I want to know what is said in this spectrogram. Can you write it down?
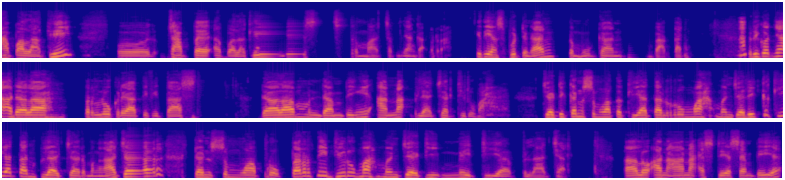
Apalagi uh, capek, apalagi semacamnya nggak pernah. Itu yang disebut dengan temukan bakat. Berikutnya adalah perlu kreativitas dalam mendampingi anak belajar di rumah. Jadikan semua kegiatan rumah menjadi kegiatan belajar mengajar dan semua properti di rumah menjadi media belajar. Kalau anak-anak SD SMP ya,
